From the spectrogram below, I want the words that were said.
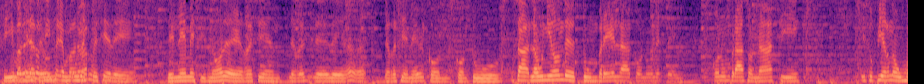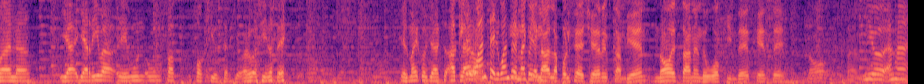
Sí, Entonces, imagínate sí un- un- una especie de, de Nemesis, ¿no? De Resident, de, Res- de, de- de Resident Evil con, con tu... O sea, la unión de tu umbrella con un, este, con un brazo nazi y su pierna humana. Y, a- y arriba eh, un, un fuck, fuck you, Sergio, algo así, no sé. El Michael Jackson. Ah, claro. El guante, el guante de Michael Jackson. la, la policía de sheriff también. No están en The Walking Dead, gente. No están Digo, ajá,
